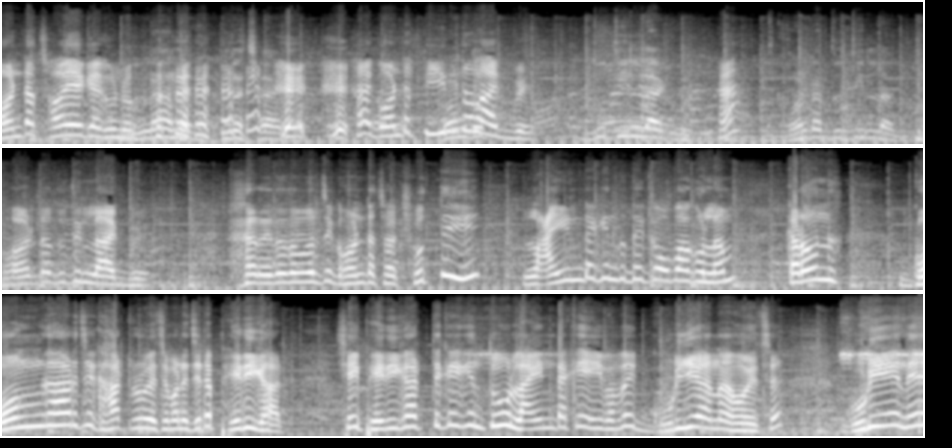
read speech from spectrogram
ঘণ্টা ছয় এক এখনও। হ্যাঁ ঘণ্টা তিন তো লাগবে। দু তিন লাগবে। হ্যাঁ? ঘণ্টা দু তিন লাগবে। ঘণ্টা দু তিন লাগবে। আর এটা তো বলছে ঘণ্টা ছয় সত্যি লাইনটা কিন্তু দেখে অবাক হলাম। কারণ গঙ্গার যে ঘাট রয়েছে মানে যেটা ফেরিঘাট সেই ফেরিঘাট থেকে কিন্তু লাইনটাকে এইভাবে ঘুরিয়ে আনা হয়েছে। ঘুরিয়ে এনে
